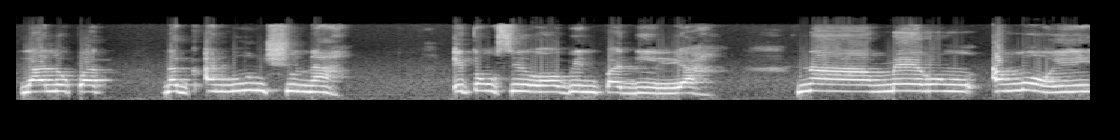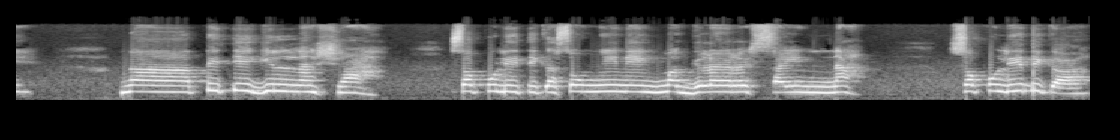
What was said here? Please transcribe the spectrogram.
lalo pat nag-anunsyo na itong si Robin Padilla na merong amoy na titigil na siya sa politika. So, meaning magre-resign na sa politika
